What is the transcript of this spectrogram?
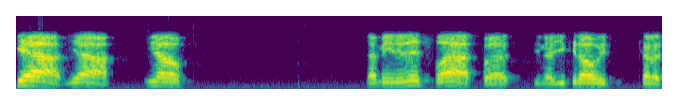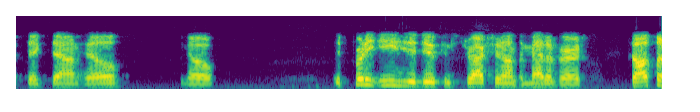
Yeah, yeah. You know, I mean, it is flat, but you know, you can always kind of dig downhill. You know, it's pretty easy to do construction on the metaverse. It's also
